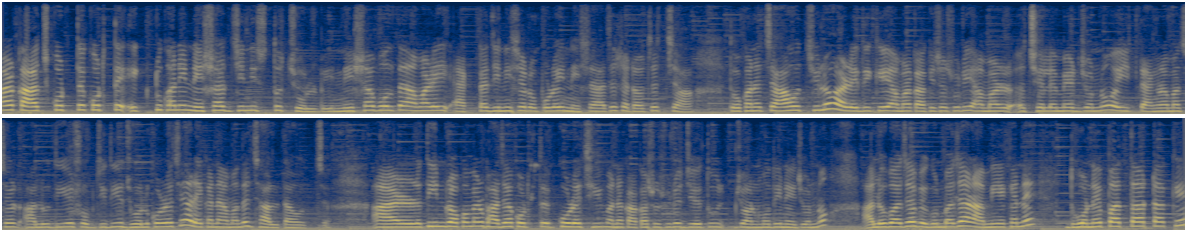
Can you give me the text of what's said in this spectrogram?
আর কাজ করতে করতে একটুখানি নেশার জিনিস তো চলবেই। নেশা বলতে আমার এই একটা জিনিসের ওপরেই নেশা আছে, সেটা হচ্ছে চা। তো ওখানে চা হচ্ছিল, আর এদিকে আমার কাকি শাশুড়ি, আমার ছেলে মেয়ের জন্য এই ট্যাংরা মাছের আলু দিয়ে, সবজি দিয়ে ঝোল করেছে আর এখানে আমাদের ঝালটা হচ্ছে। আর তিন রকমের ভাজা করতে, করেছি মানে কাকা শ্বশুরের যেহেতু জন্মদিন এই জন্য। আলু ভাজা, বেগুন ভাজা আর আমি এখানে ধনে পাতাটাকে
